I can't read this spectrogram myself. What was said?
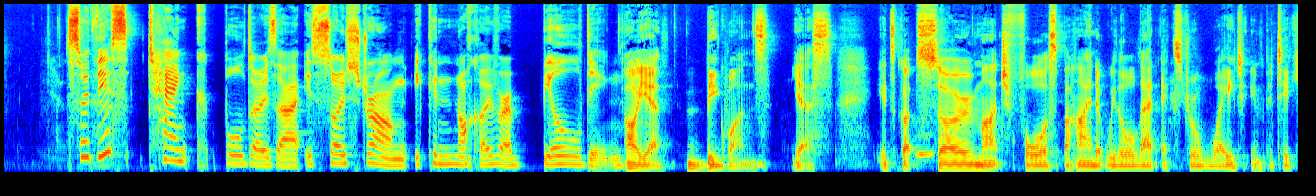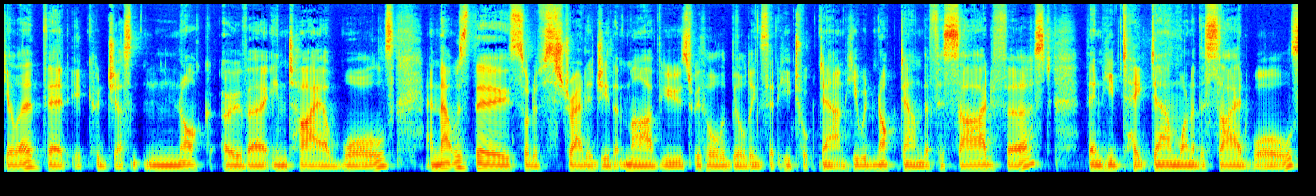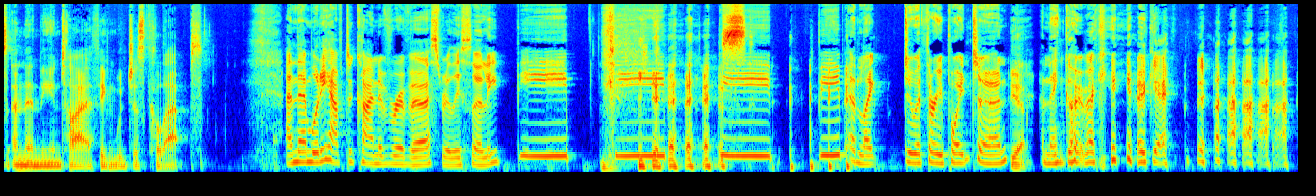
So this tank bulldozer is so strong it can knock over a building. Oh, yeah, big ones. Yes. It's got so much force behind it with all that extra weight in particular that it could just knock over entire walls. And that was the sort of strategy that Marv used with all the buildings that he took down. He would knock down the facade first, then he'd take down one of the side walls, and then the entire thing would just collapse. And then would he have to kind of reverse really slowly? Beep, beep, beep, beep, and like do a three point turn. Yeah. And then go back in. okay. All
